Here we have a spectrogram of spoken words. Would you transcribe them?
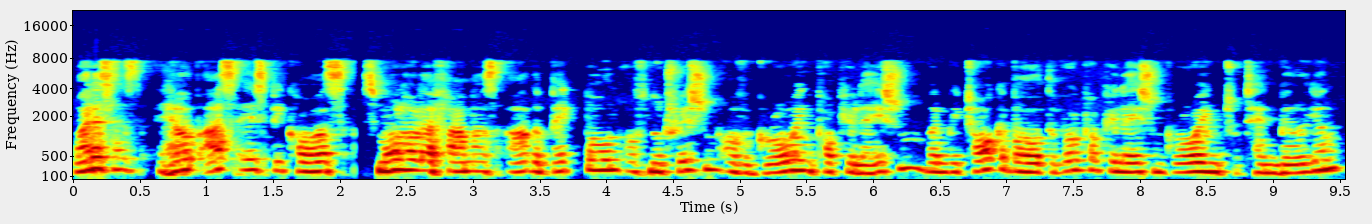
Why does this help us is because smallholder farmers are the backbone of nutrition of a growing population. When we talk about the world population growing to 10 billion,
